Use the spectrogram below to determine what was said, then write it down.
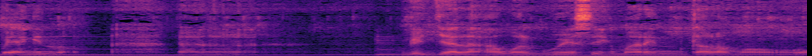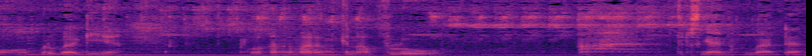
Bayangin loh uh, gejala awal gue sih kemarin kalau mau berbagi ya gue kan kemarin kena flu. Ah terus nggak enak badan.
